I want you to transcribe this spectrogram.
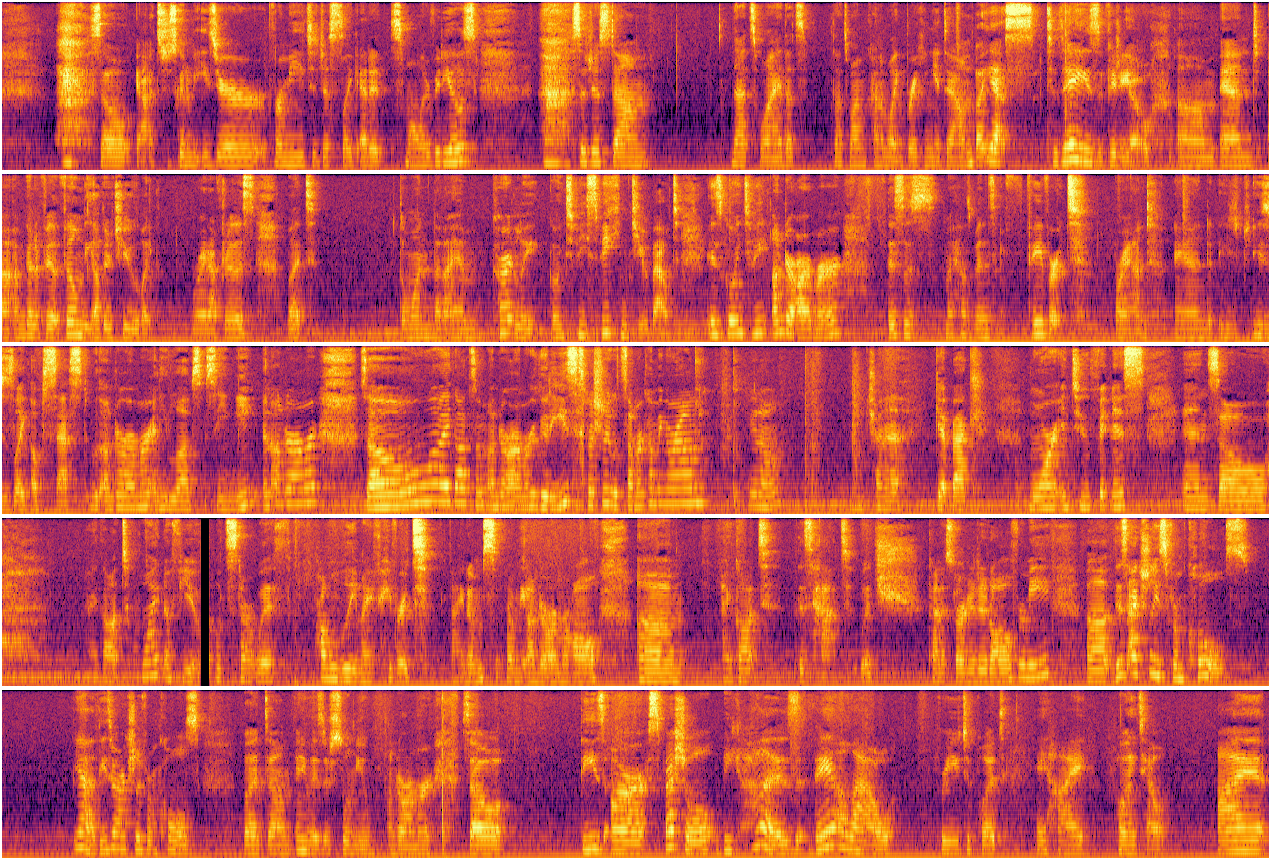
So yeah it's just gonna be easier for me to just like edit smaller videos. So just um that's why that's that's why I'm kind of like breaking it down. But yes, today's video, um, and uh, I'm gonna film the other two like right after this, but the one that I am currently going to be speaking to you about is going to be Under Armour. This is my husband's favorite brand and he's, he's just like obsessed with Under Armour and he loves seeing me in Under Armour. So I got some Under Armour goodies, especially with summer coming around, you know, I'm trying to get back more into fitness and so I got quite a few. Let's start with probably my favorite items from the Under Armour haul. Um, I got this hat, which kind of started it all for me. Uh, this actually is from Kohl's. Yeah, these are actually from Kohl's. But um, anyways, they're still new, Under Armour. So these are special because they allow for you to put a high ponytail. I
